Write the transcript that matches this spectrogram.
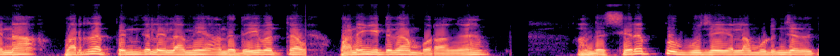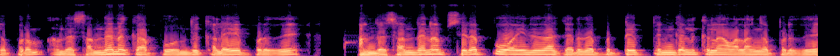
ஏன்னா வர்ற பெண்கள் எல்லாமே அந்த தெய்வத்தை வணங்கிட்டு தான் போறாங்க. அந்த சிறப்பு பூஜை எல்லாம் முடிஞ்சதுக்கு அப்புறம் அந்த சந்தன காப்பு வந்து களையப்படுது. அந்த சந்தனம் சிறப்பு வாய்ந்ததா கருதப்பட்டு பெண்களுக்கெல்லாம் வழங்கப்படுது.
